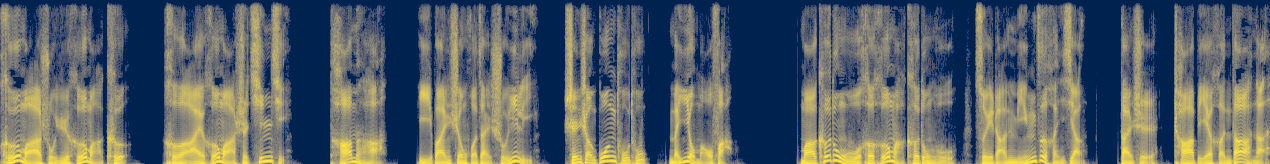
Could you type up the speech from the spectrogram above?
河马属于河马科。和矮河马是亲戚，它们啊，一般生活在水里，身上光秃秃，没有毛发。马科动物和河马科动物虽然名字很像，但是差别很大呢。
